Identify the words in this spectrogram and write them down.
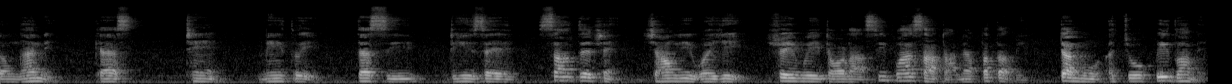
လုပ်ငန်းတွေ gas ထင်းမီးသွေးသက်စီ ဒီဇယ်စသဖြင့်ရောင်းရည်ဝယ်ရည်ရွှေငွေဒေါ်လာစီးပွားစာတာနဲ့ပတ်သက်ပြီးတတ်မှုအကျိုးပေးသွားမယ်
